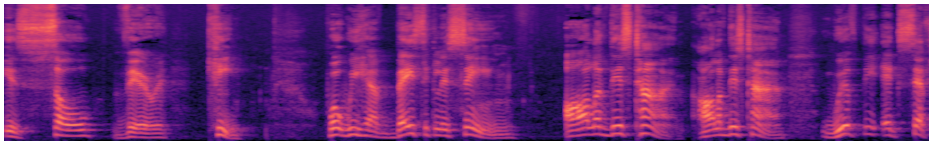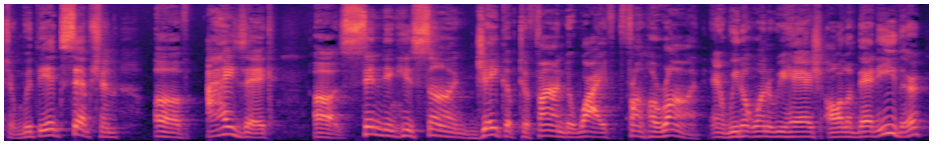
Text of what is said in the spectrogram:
is so very key. What we have basically seen all of this time, all of this time, with the exception, with the exception of Isaac uh, sending his son Jacob to find a wife from Haran. And we don't want to rehash all of that either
